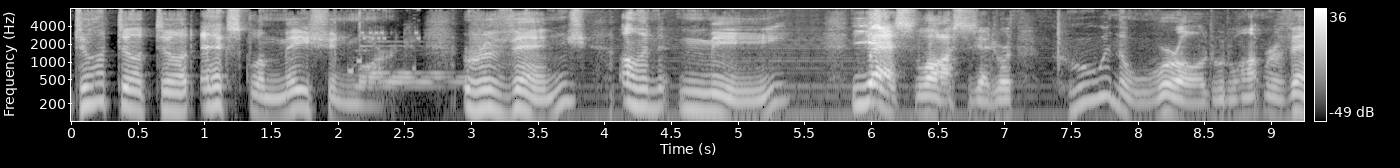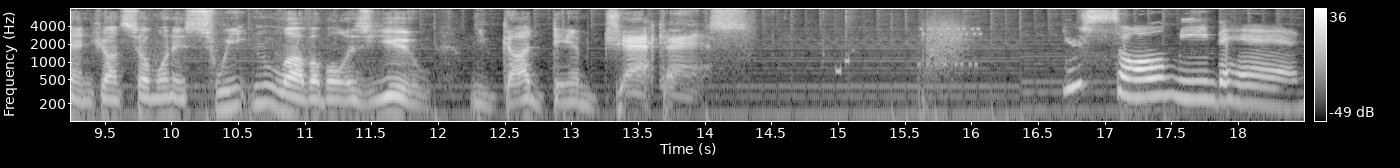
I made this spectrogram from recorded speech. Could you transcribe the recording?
Dot dot dot exclamation mark. Revenge on me? Yes, Lost-His-Edgeworth. Who in the world would want revenge on someone as sweet and lovable as you, you goddamn jackass? you're so mean to him.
